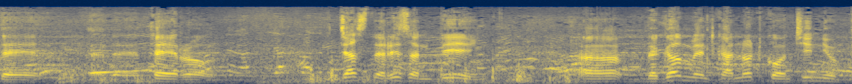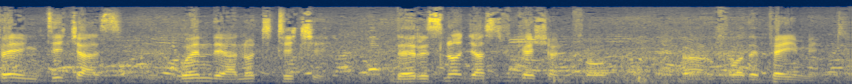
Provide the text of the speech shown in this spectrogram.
the, the payroll. Just the reason being uh, the government cannot continue paying teachers when they are not teaching. There is no justification for, uh, for the payment.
